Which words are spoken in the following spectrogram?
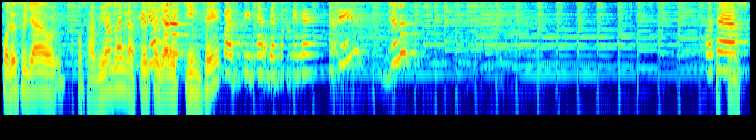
por eso ya, o sea, viendo No, un si atleta ya de 15, Patina, de patinaje, yo no. O sea, estamos-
